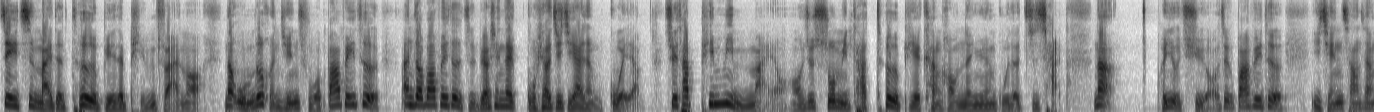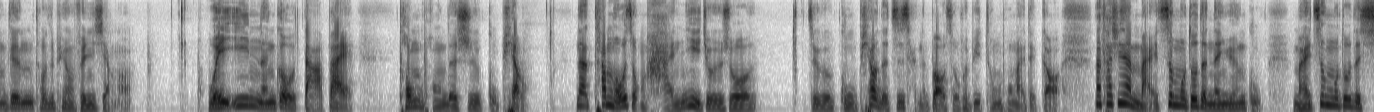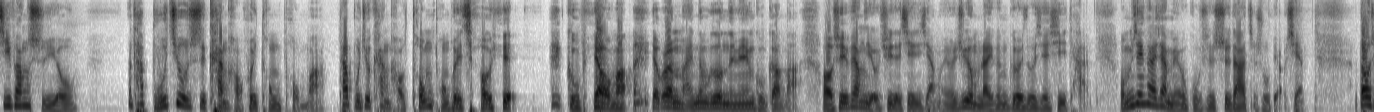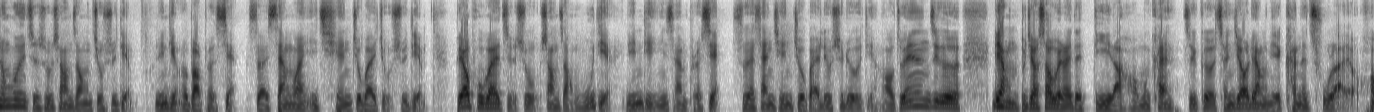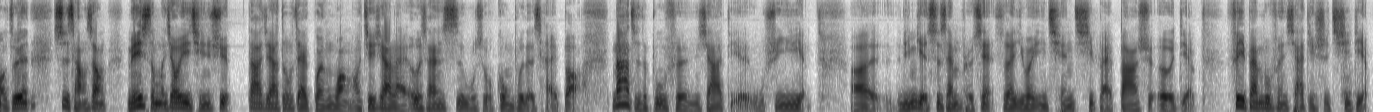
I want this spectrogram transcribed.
这一次买的特别的频繁哦。那我们都很清楚哦，巴菲特按照巴菲特指标，现在股票基期还是很贵啊，所以他拼命买哦，哦，就说明他特别看好能源股的资产。那很有趣哦，这个巴菲特以前常常跟投资朋友分享哦，唯一能够打败通膨的是股票。那它某种含义就是说。这个股票的资产的报酬会比通膨来得高，那他现在买这么多的能源股，买这么多的西方石油，那他不就是看好会通膨吗？他不就看好通膨会超越？股票吗？要不然买那么多能源股干嘛？哦，所以非常有趣的现象。有机会我们来跟各位做一些细谈。我们先看一下美国股市四大指数表现。道琼工业指数上涨九十点，零点二八 percent，收在三万一千九百九十点。标普五百指数上涨五点，零点一三 percent，收在三千九百六十六点。好，昨天这个量比较稍微来的低了。我们看这个成交量也看得出来哦。好，昨天市场上没什么交易情绪，大家都在观望啊。接下来二三四五所公布的财报，纳指的部分下跌五十一。点啊，零点四三 percent 是在一万一千七百八十二点，费半部分下跌十七点，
